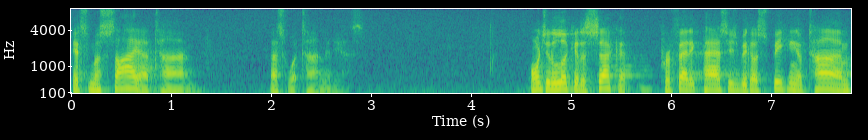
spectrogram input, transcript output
It's Messiah time. That's what time it is. I want you to look at a second prophetic passage because speaking of time,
